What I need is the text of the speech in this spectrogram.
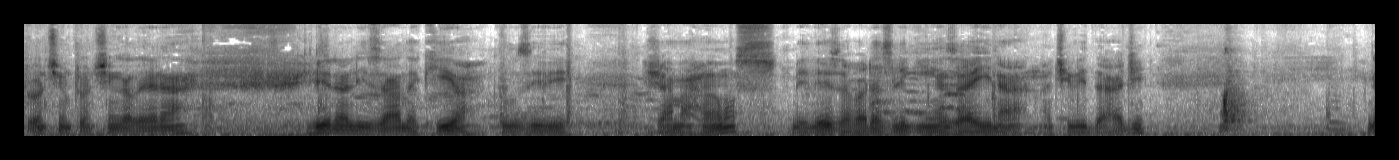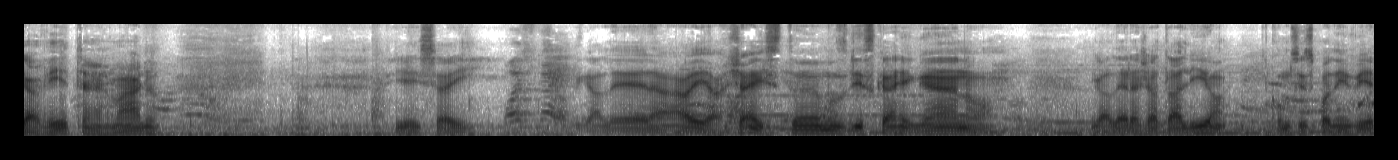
Prontinho, prontinho, galera. Finalizado aqui, ó. Inclusive já amarramos, beleza? Várias liguinhas aí na, na atividade. Gaveta, armário. E é isso aí. Galera, ó, já estamos descarregando a galera já tá ali, ó, como vocês podem ver,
